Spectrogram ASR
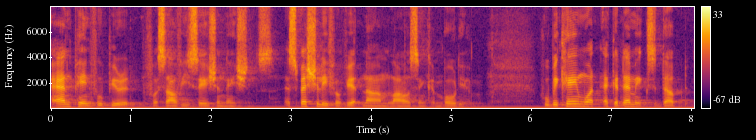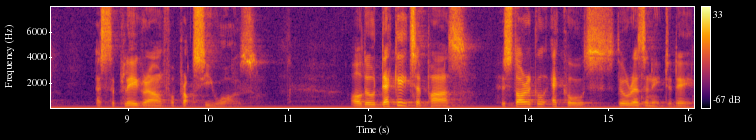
and painful period for Southeast Asian nations, especially for Vietnam, Laos, and Cambodia, who became what academics dubbed as the playground for proxy wars. Although decades have passed, historical echoes still resonate today.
